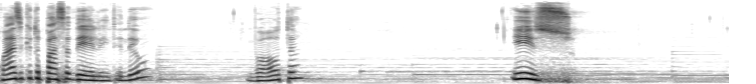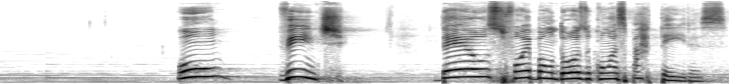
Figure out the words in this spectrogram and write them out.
Quase que tu passa dele, entendeu? Volta. Isso. Um, vinte. Deus foi bondoso com as parteiras.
